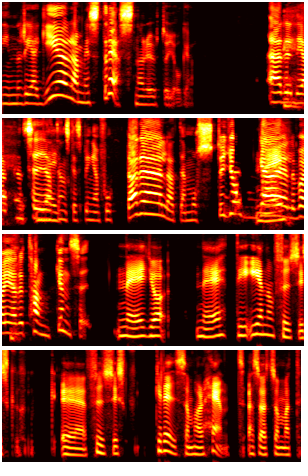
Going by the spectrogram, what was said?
din reagerar med stress när du är ute och joggar? Är det det att den säger Nej. att den ska springa fortare eller att den måste jogga? Nej. Eller vad är det tanken säger? Nej, jag, nej det är någon fysisk, eh, fysisk grej som har hänt. Alltså att som att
